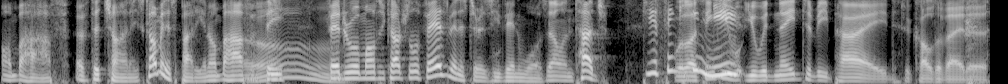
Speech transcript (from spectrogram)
on behalf of the Chinese Communist Party and on behalf of Oh. the Federal Multicultural Affairs Minister, as he then was, Alan Tudge. Do you think Well, he I think knew? you, you would need to be paid to cultivate a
